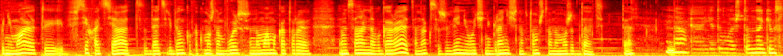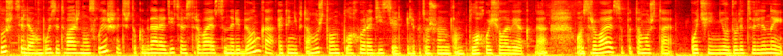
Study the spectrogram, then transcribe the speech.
понимают, и все хотят дать ребенку как можно больше. Но мама, которая эмоционально выгорает, она, к сожалению, очень ограничена в том, что она может дать. Да? Да. Э, я думаю, что многим слушателям будет важно услышать, что когда родитель срывается на ребенка, это не потому, что он плохой родитель или потому, что он там плохой человек. Да? Он срывается, потому что очень не удовлетворены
